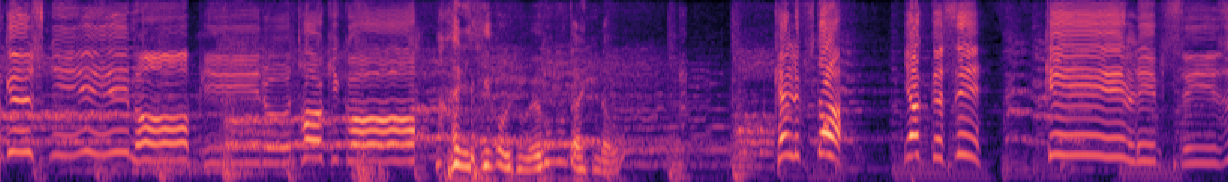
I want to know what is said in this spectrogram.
이스밍그스니마 비루 타키카 아니 이걸 외우고 다닌다고? 켈립스다! 야쿠시! 켈립시즈!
